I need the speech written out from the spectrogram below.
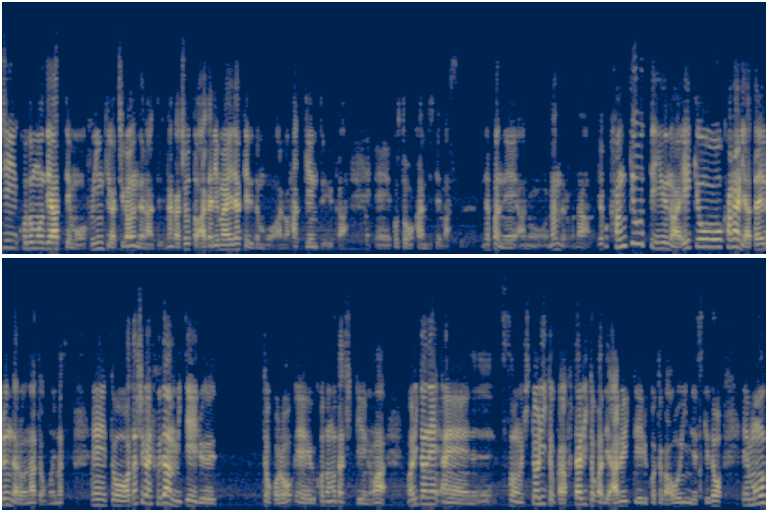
じ子供であっても雰囲気が違うんだなっていう、なんかちょっと当たり前だけれども、あの、発見というか、えー、ことを感じてます。やっぱね、あの、なんだろうな、やっぱ環境っていうのは影響をかなり与えるんだろうなと思います。えっ、ー、と、私が普段見ているところ、えー、子供たちっていうのは、割とね、えー、その1人とか2人とかで歩いていることが多いんですけど、えー、もう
